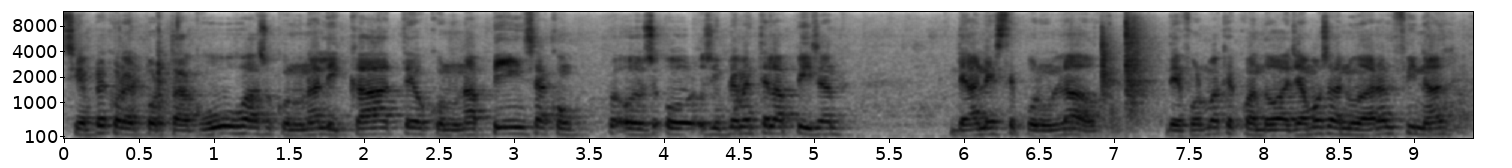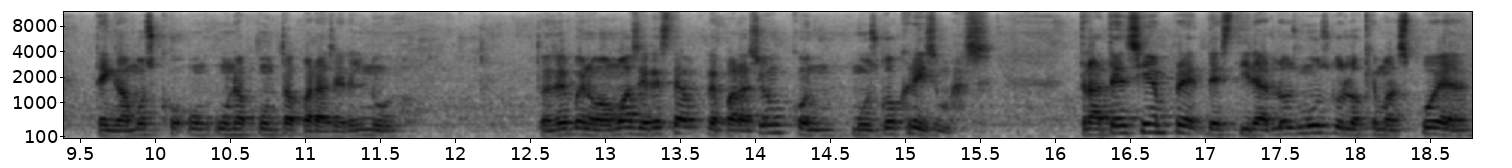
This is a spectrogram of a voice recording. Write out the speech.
siempre con el portagujas o con un alicate o con una pinza o, simplemente la pisan, dejan este por un lado, de forma que cuando vayamos a anudar al final tengamos una punta para hacer el nudo. Entonces bueno, vamos a hacer esta preparación con musgo Christmas. Traten siempre de estirar los musgos lo que más puedan,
